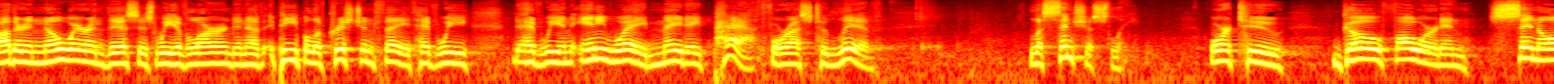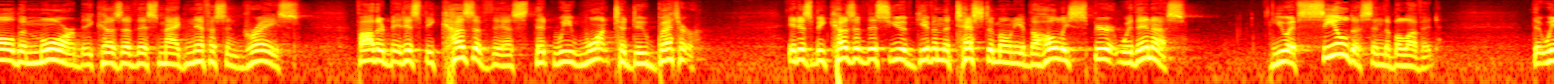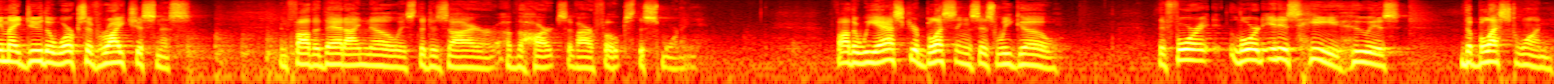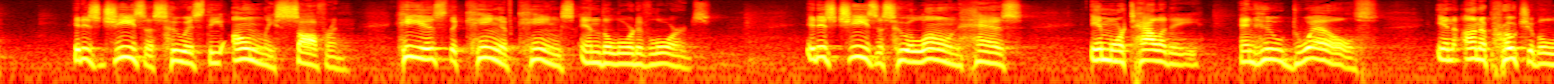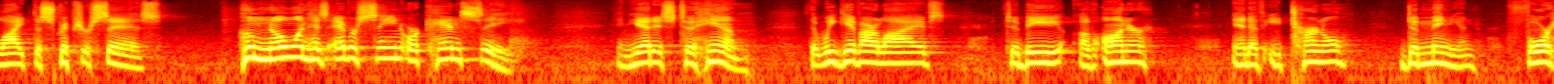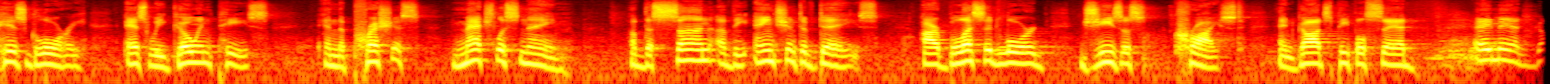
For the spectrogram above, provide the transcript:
Father, in nowhere in this, as we have learned, and of people of Christian faith, have we, have we in any way made a path for us to live licentiously or to go forward and sin all the more because of this magnificent grace. Father, it is because of this that we want to do better. It is because of this you have given the testimony of the Holy Spirit within us. You have sealed us in the beloved that we may do the works of righteousness. And Father, that I know is the desire of the hearts of our folks this morning. Father, we ask your blessings as we go. That for, Lord, it is He who is the blessed one. It is Jesus who is the only sovereign. He is the King of kings and the Lord of lords. It is Jesus who alone has immortality and who dwells in unapproachable light, the scripture says, whom no one has ever seen or can see. And yet it's to him that we give our lives to be of honor and of eternal dominion for his glory as we go in peace in the precious, matchless name of the Son of the Ancient of Days, our blessed Lord Jesus Christ. And God's people said, Amen. Amen.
